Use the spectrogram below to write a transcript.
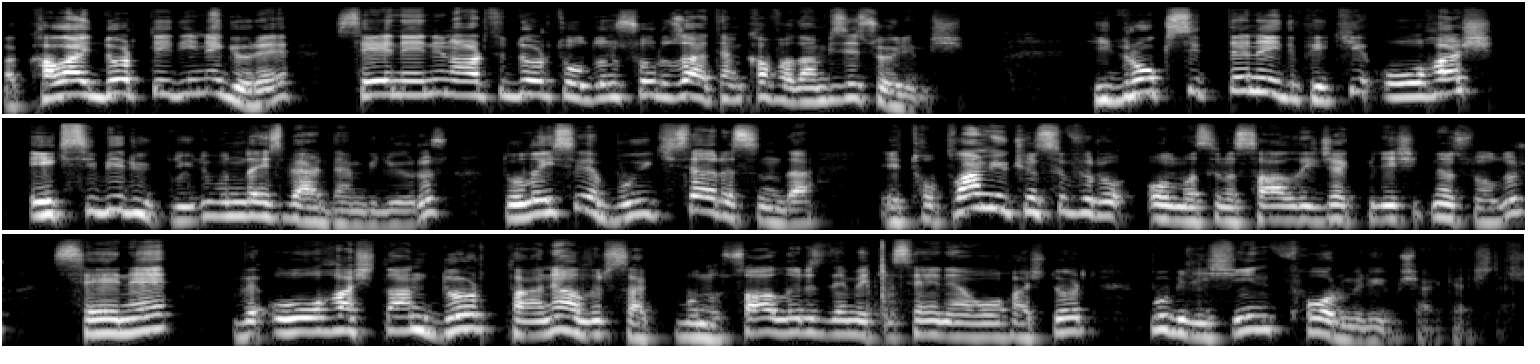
Bak kalay 4 dediğine göre SN'nin artı 4 olduğunu soru zaten kafadan bize söylemiş. Hidroksitte neydi peki? OH eksi bir yüklüydü. Bunu da ezberden biliyoruz. Dolayısıyla bu ikisi arasında e, toplam yükün sıfır olmasını sağlayacak bileşik nasıl olur? SN ve OH'dan dört tane alırsak bunu sağlarız. Demek ki SnOH4 bu bileşiğin formülüymüş arkadaşlar.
